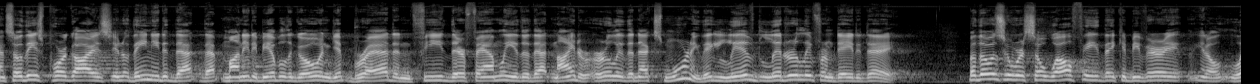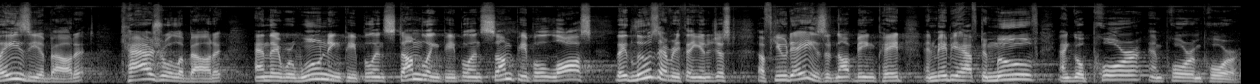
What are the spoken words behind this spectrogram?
And so these poor guys, you know, they needed that, that money to be able to go and get bread and feed their family either that night or early the next morning. They lived literally from day to day. But those who were so wealthy, they could be very, you know, lazy about it, casual about it, and they were wounding people and stumbling people, and some people lost, they'd lose everything in just a few days of not being paid, and maybe have to move and go poor and poor and poor.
